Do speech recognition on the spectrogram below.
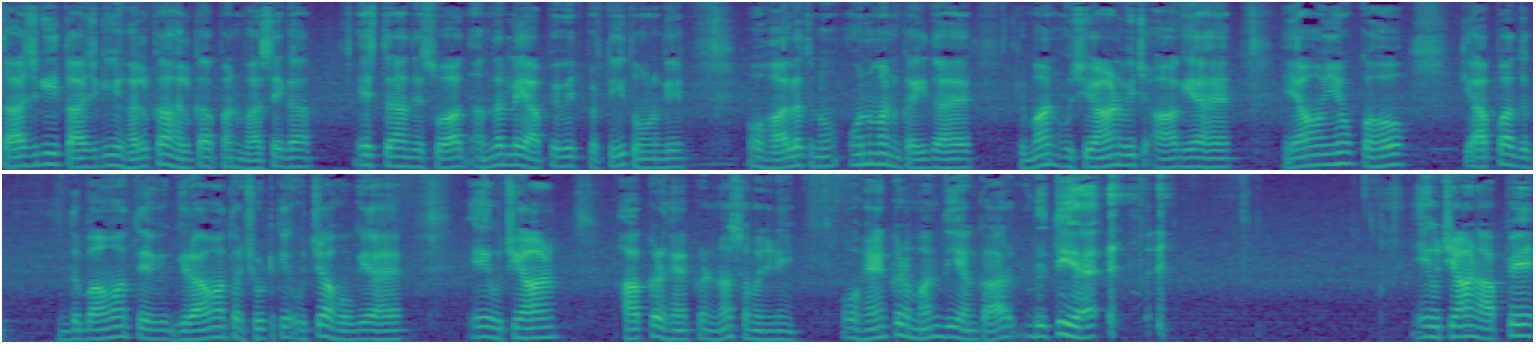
ਤਾਜ਼ਗੀ ਤਾਜ਼ਗੀ, ਹਲਕਾ, ਹਲਕਾਪਨ ਭਾਸੇਗਾ। ਇਸ ਤਰ੍ਹਾਂ ਦੇ ਸਵਾਦ ਅੰਦਰਲੇ ਆਪੇ ਵਿੱਚ ਪ੍ਰਤੀਤ ਹੋਣਗੇ। ਉਹ ਹਾਲਤ ਨੂੰ ਉਨਮਨ ਕਹੀਦਾ ਹੈ ਕਿ ਮਨ ਉਚਿਆਣ ਵਿੱਚ ਆ ਗਿਆ ਹੈ। ਜਾਂ ਇਉਂ ਕਹੋ ਕਿ ਆਪਾ ਦਬਾਵਾਂ ਤੇ ਗਿਰਾਵਾਂ ਤੋਂ ਛੁੱਟ ਕੇ ਉੱਚਾ ਹੋ ਗਿਆ ਹੈ। ਇਹ ਉਚਿਆਣ ਆਕੜ ਹੈਕੜ ਨਾ ਸਮਝਣੀ। ਉਹ ਹੈਂਕੜ ਮਨ ਦੀ ਅਹੰਕਾਰ ਬ੍ਰਿਤੀ ਹੈ। ਇਹ ਉਚਾਣ ਆਪੇ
